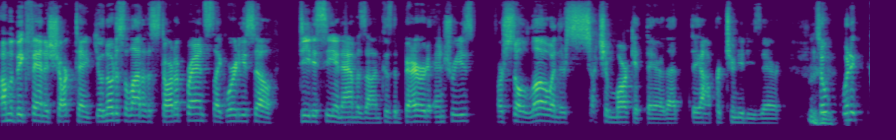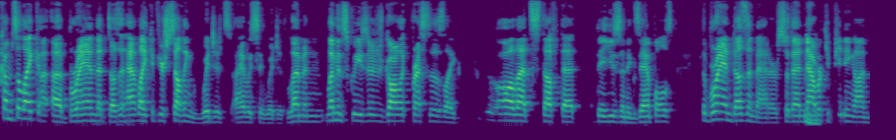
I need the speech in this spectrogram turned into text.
I'm a big fan of Shark Tank. You'll notice a lot of the startup brands, like where do you sell D2C and Amazon? Because the barrier to entries are so low and there's such a market there that the opportunities there. Mm-hmm. So when it comes to like a, a, brand that doesn't have like if you're selling widgets, I always say widget, lemon lemon squeezers, garlic presses, like all that stuff that they use in examples, the brand doesn't matter. So then now mm-hmm. we're competing on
